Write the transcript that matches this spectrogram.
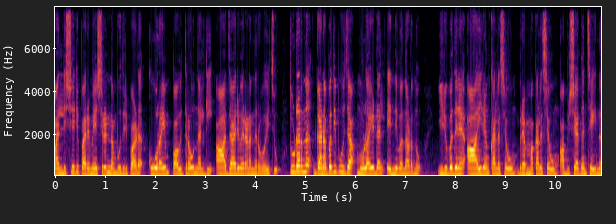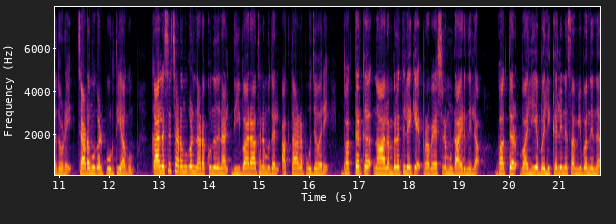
മല്ലിശ്ശേരി പരമേശ്വരൻ നമ്പൂതിരിപ്പാട് കൂറയും പവിത്രവും നൽകി ആചാര്യവരണം നിർവഹിച്ചു. തുടർന്ന് ഗണപതി പൂജ മുളയിടൽ എന്നിവ നടന്നു. ഇരുപതിന് ആയിരം കലശവും ബ്രഹ്മകലശവും അഭിഷേകം ചെയ്യുന്നതോടെ ചടങ്ങുകൾ പൂർത്തിയാകും. കലശ ചടങ്ങുകൾ നടക്കുന്നതിനാൽ ദീപാരാധന മുതൽ അത്താഴ പൂജ വരെ ഭക്തർക്ക് നാലമ്പലത്തിലേക്ക് പ്രവേശനമുണ്ടായിരുന്നില്ല. ഭക്തർ വലിയ ബലിക്കലിന് സമീപം നിന്ന്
